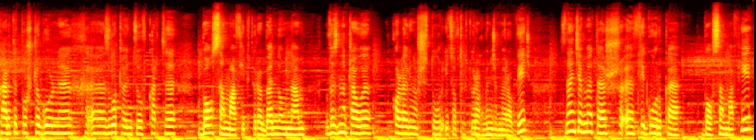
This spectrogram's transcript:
karty poszczególnych e, złoczyńców, karty bossa mafii, które będą nam wyznaczały kolejność tur i co w tych turach będziemy robić. Znajdziemy też e, figurkę bossa mafii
